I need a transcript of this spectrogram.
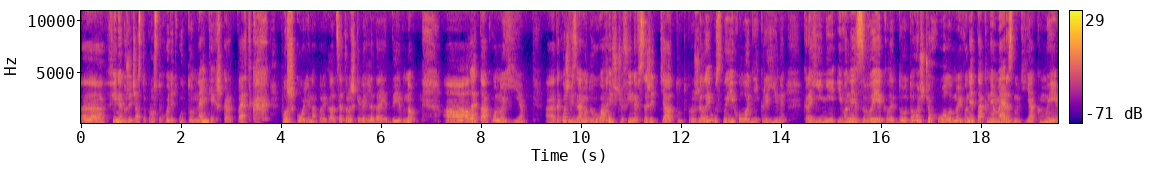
е, фіни дуже часто просто ходять у тоненьких шкарпетках по школі, наприклад. Це трошки виглядає дивно, а, але так воно є. Е, Також візьмемо до уваги, що фіни все життя тут прожили у своїй холодній країні, країні, і вони звикли до того, що холодно, і вони так не мерзнуть, як ми.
